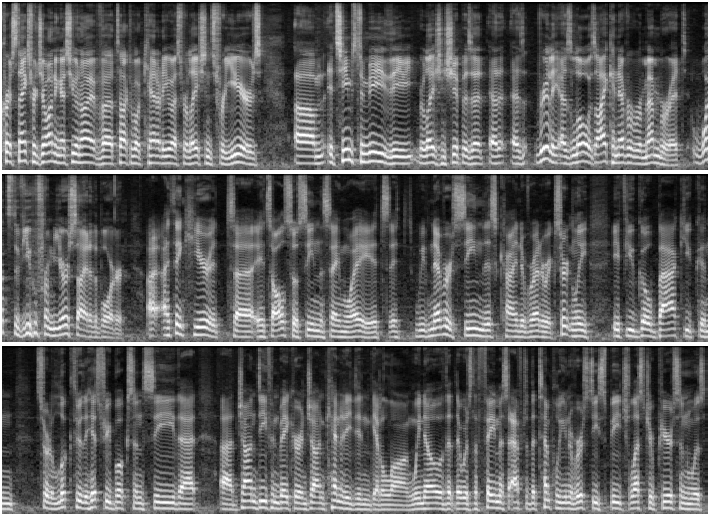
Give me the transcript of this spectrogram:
Chris, thanks for joining us. You and I have uh, talked about Canada US relations for years. Um, it seems to me the relationship is at, at, as really as low as I can ever remember it. What's the view from your side of the border? I, I think here it's uh, it's also seen the same way. It's it, we've never seen this kind of rhetoric. Certainly, if you go back, you can sort of look through the history books and see that uh, John Diefenbaker and John Kennedy didn't get along. We know that there was the famous, after the Temple University speech, Lester Pearson was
